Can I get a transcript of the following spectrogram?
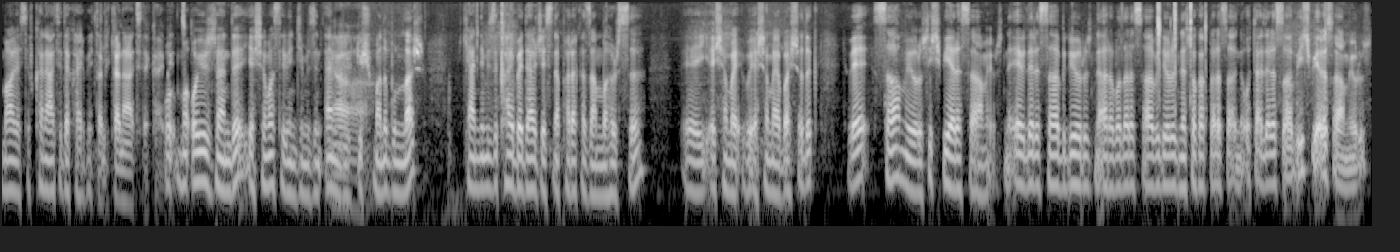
maalesef kanaati de kaybettik. Tabii kanaati de O, kaybettik. ma- o yüzden de yaşama sevincimizin en Ya. büyük düşmanı bunlar. Kendimizi kaybedercesine para kazanma hırsı. E, yaşamaya, yaşamaya başladık ve sığamıyoruz. Hiçbir yere sığamıyoruz. Ne evlere sığabiliyoruz, ne arabalara sığabiliyoruz, ne sokaklara sığ, ne otellere sığabiliyoruz. Hiçbir yere sığamıyoruz.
